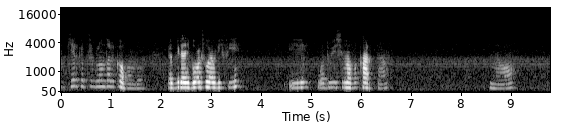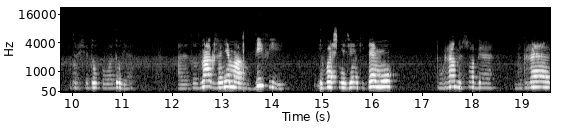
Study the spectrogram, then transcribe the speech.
w gierkę przeglądarkową, bo jak widać wyłączyłem Wi-Fi i ładuje się nowa karta. No, coś się długo ładuje. Ale to znak, że nie ma Wi-Fi. I właśnie dzięki temu pogramy sobie w grę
